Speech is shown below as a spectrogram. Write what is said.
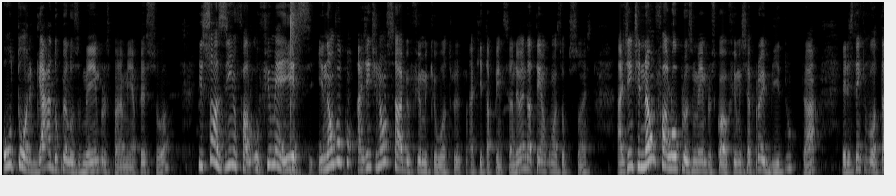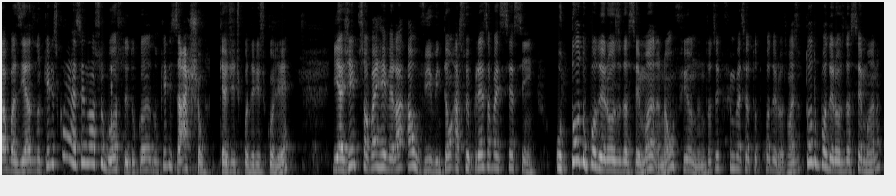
outorgado pelos membros para a minha pessoa e sozinho falo, o filme é esse. E não vou. A gente não sabe o filme que o outro aqui tá pensando. Eu ainda tenho algumas opções. A gente não falou para os membros qual é o filme, isso é proibido, tá? Eles têm que votar baseado no que eles conhecem do nosso gosto e do, do que eles acham que a gente poderia escolher. E a gente só vai revelar ao vivo. Então a surpresa vai ser assim: o Todo-Poderoso da semana, não o filme, não tô dizendo que o filme vai ser o Todo-Poderoso, mas o Todo-Poderoso da semana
